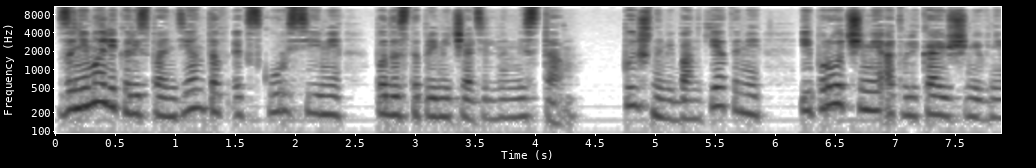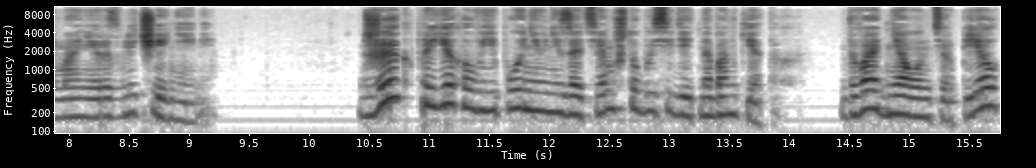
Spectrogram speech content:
занимали корреспондентов экскурсиями по достопримечательным местам, пышными банкетами и прочими отвлекающими внимание развлечениями. Джек приехал в Японию не за тем, чтобы сидеть на банкетах. Два дня он терпел,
